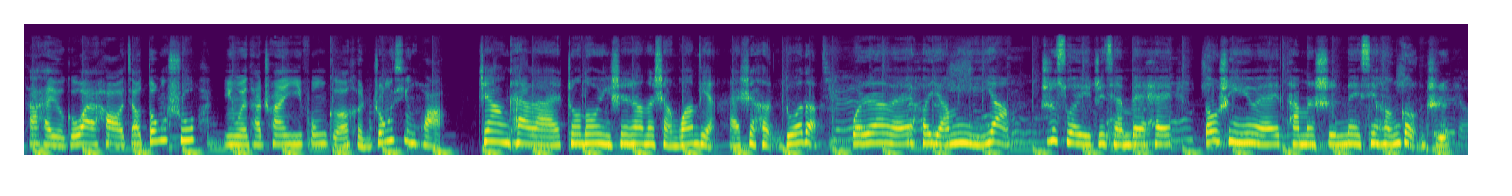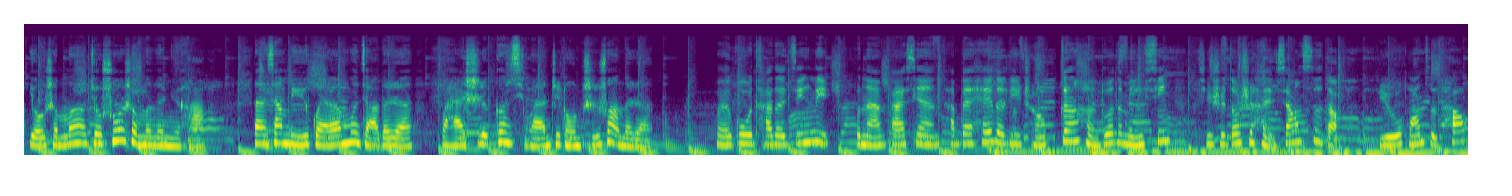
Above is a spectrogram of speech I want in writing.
她还有个外号叫“东叔”，因为她穿衣风格很中性化。这样看来，周冬雨身上的闪光点还是很多的。我认为和杨幂一样。之所以之前被黑，都是因为她们是内心很耿直，有什么就说什么的女孩。但相比于拐弯抹角的人，我还是更喜欢这种直爽的人。回顾他的经历，不难发现他被黑的历程跟很多的明星其实都是很相似的，比如黄子韬，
